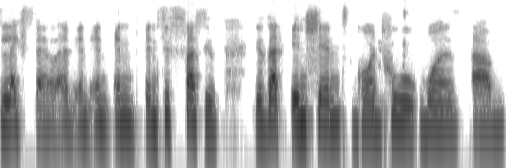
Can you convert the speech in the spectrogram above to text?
lifestyle. And, and, and, and Sisyphus is, is that ancient god who was um,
